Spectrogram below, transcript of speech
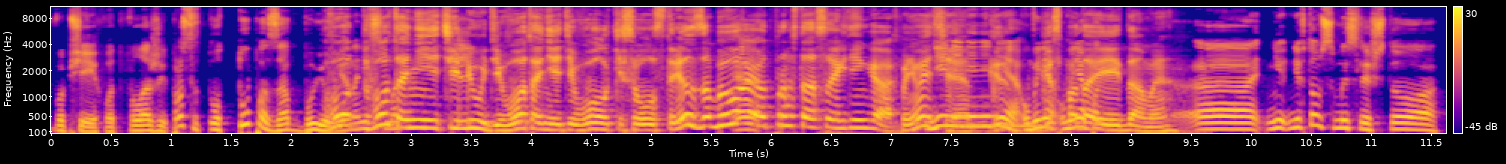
вообще их вот вложить. Просто вот тупо забыл. Вот, вот см... они эти люди, вот они эти волки с Уолл-стрит, забывают э... просто о своих деньгах, понимаете? Не-не-не, у меня, господа у меня... и дамы. Э, не, не в том смысле, что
